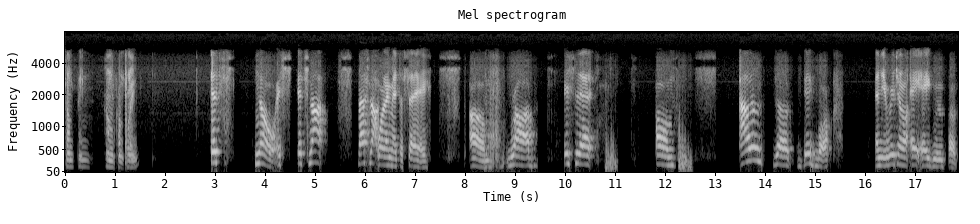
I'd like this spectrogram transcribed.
Something? I'm complete. It's no, it's it's not. That's not what I meant to say, um, Rob. It's that um, out of the big book and the original AA group of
